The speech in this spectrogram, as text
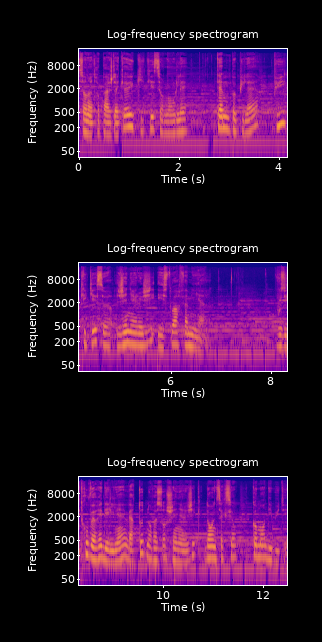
Sur notre page d'accueil, cliquez sur l'onglet Thème populaire, puis cliquez sur Généalogie et histoire familiale. Vous y trouverez des liens vers toutes nos ressources généalogiques, dont une section Comment débuter.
